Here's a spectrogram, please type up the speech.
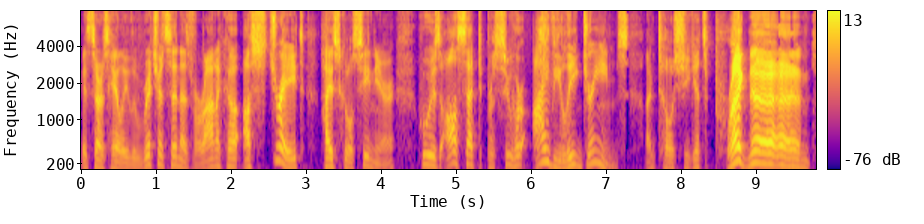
It stars Haley Lu Richardson as Veronica, a straight high school senior who is all set to pursue her Ivy League dreams until she gets pregnant.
